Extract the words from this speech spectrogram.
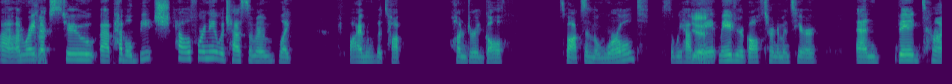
Uh, I'm right Okay. next to uh, Pebble Beach, California, which has some of like five of the top 100 golf spots in the world. So we have Yeah. ma- major golf tournaments here, and big time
